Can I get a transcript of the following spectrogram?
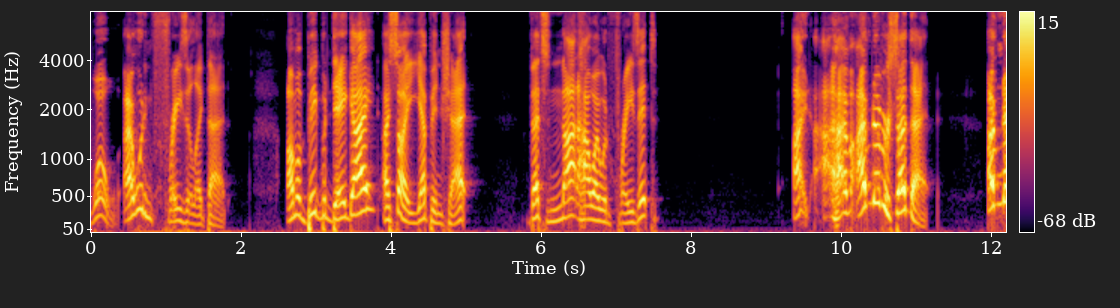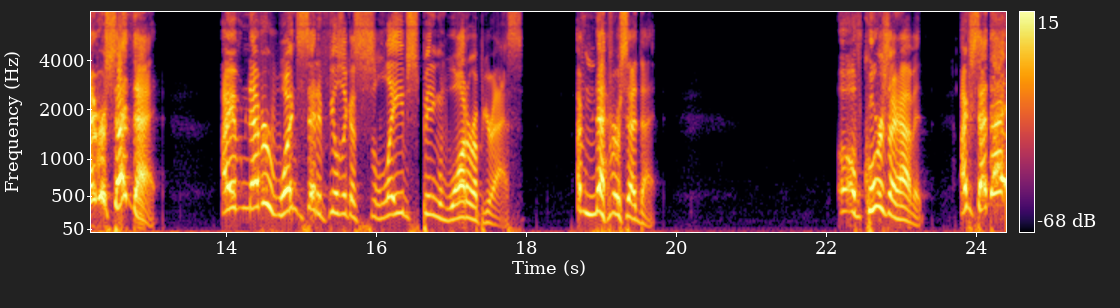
whoa! I wouldn't phrase it like that. I'm a big bidet guy. I saw a yep in chat. That's not how I would phrase it. I, I have I've never said that. I've never said that. I have never once said it feels like a slave spitting water up your ass. I've never said that. Of course I haven't. I've said that?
